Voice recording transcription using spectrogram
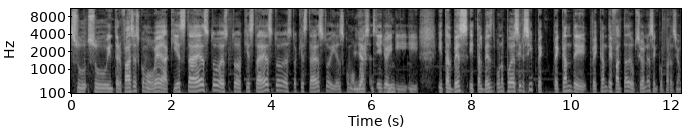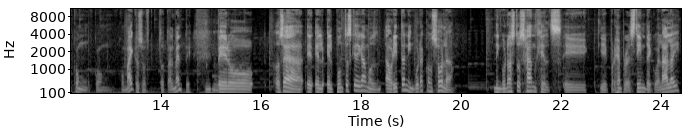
su, su, interfaz es como, ve, aquí está esto, esto, aquí está esto, esto, aquí está esto, y es como muy sencillo y, y, y, tal vez, y tal vez uno puede decir, sí, pecan, de, pecan de falta de opciones en comparación con, con, con Microsoft, totalmente. Pero, o sea, el, el, punto es que, digamos, ahorita ninguna consola, ninguno de estos handhelds, eh, que, por ejemplo, Steam Deck o el Ally,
